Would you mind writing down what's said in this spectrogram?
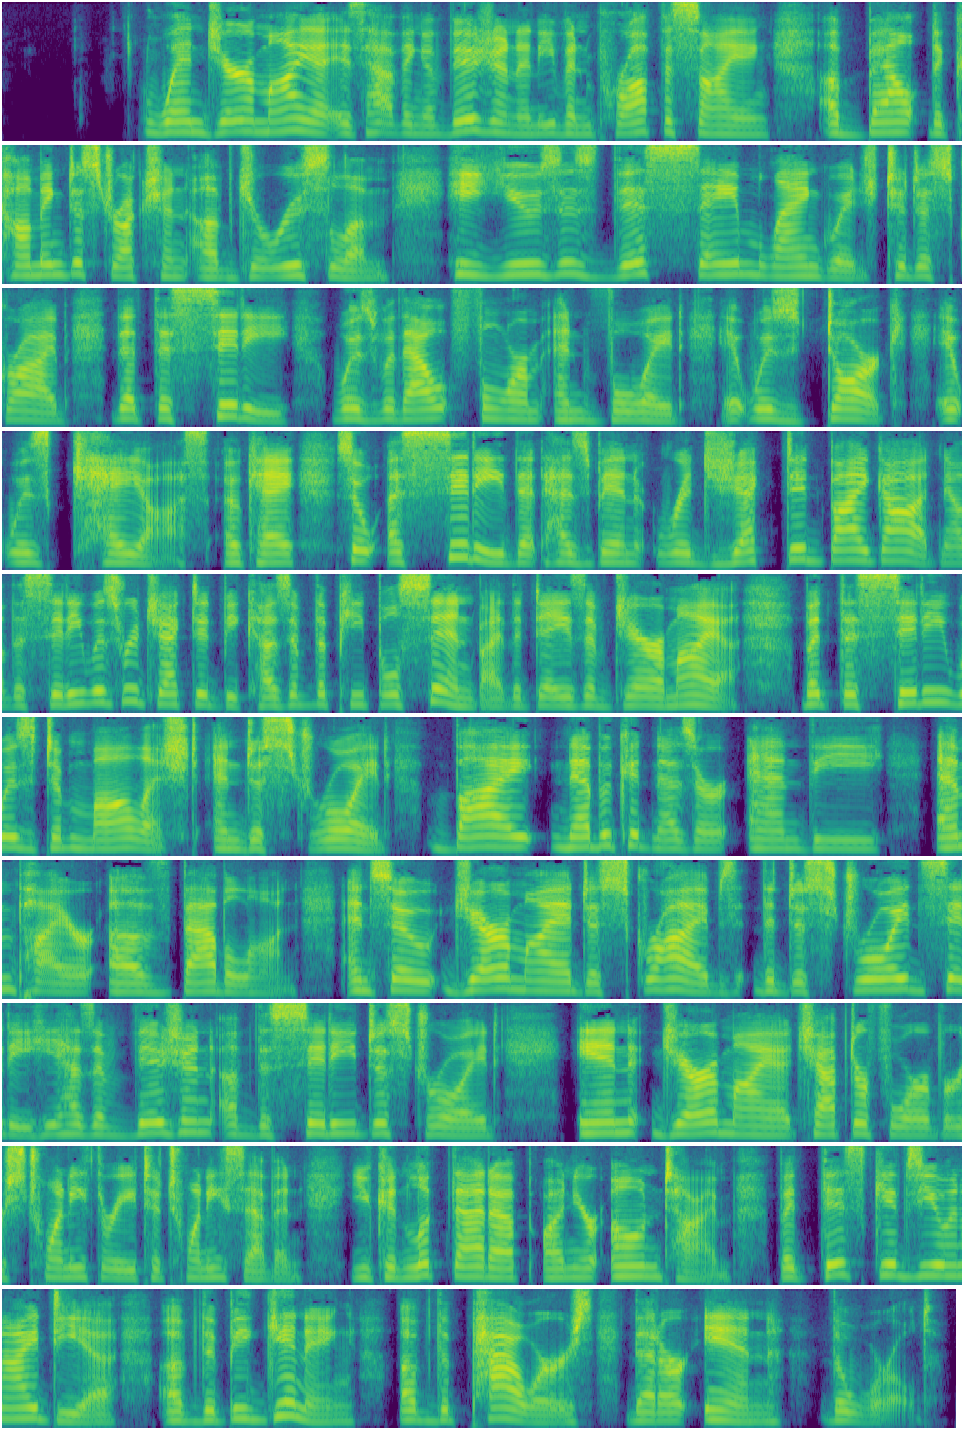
when Jeremiah is having a vision and even prophesying about the coming destruction of Jerusalem, he uses this same language to describe that the city was without form and void. It was dark. It was chaos. Okay. So a city that has been rejected by God. Now, the city was rejected because of the people's sin by the days of Jeremiah, but the city was demolished and destroyed by Nebuchadnezzar and the empire of Babylon. And so Jeremiah describes the destroyed city. He has a vision of the city destroyed in Jeremiah chapter 4, verse 23 to 27. You can look that up on your own time, but this gives you an idea of the beginning of the powers that are in the world.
